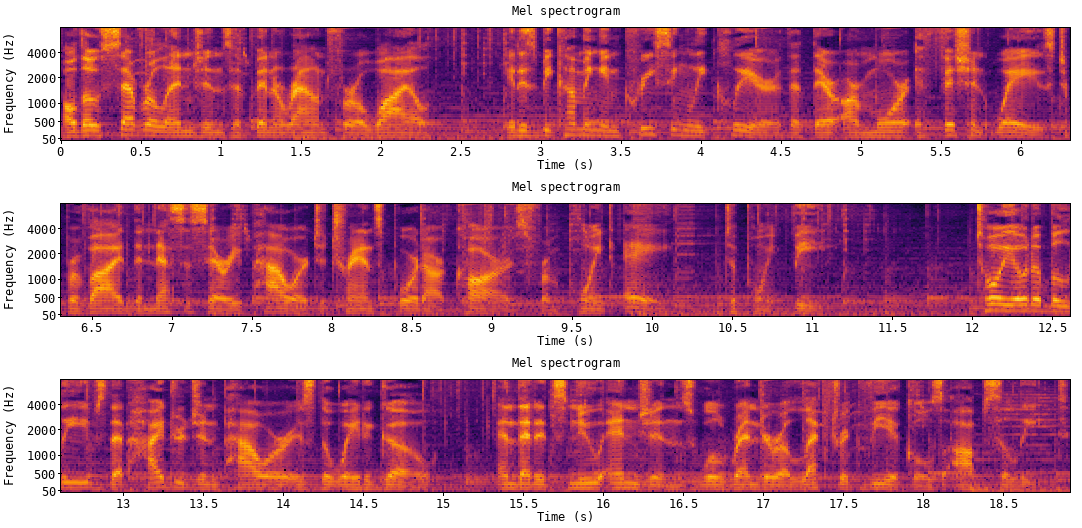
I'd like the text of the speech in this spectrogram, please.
Although several engines have been around for a while, it is becoming increasingly clear that there are more efficient ways to provide the necessary power to transport our cars from point A to point B. Toyota believes that hydrogen power is the way to go and that its new engines will render electric vehicles obsolete.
